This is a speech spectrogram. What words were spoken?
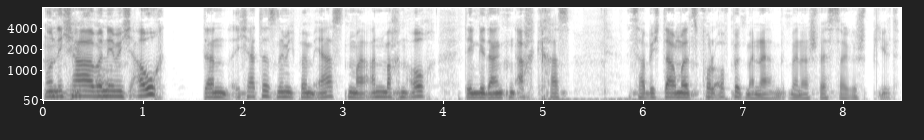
und ich habe auch. nämlich auch dann, ich hatte es nämlich beim ersten Mal anmachen auch den Gedanken, ach krass, das habe ich damals voll oft mit meiner mit meiner Schwester gespielt.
